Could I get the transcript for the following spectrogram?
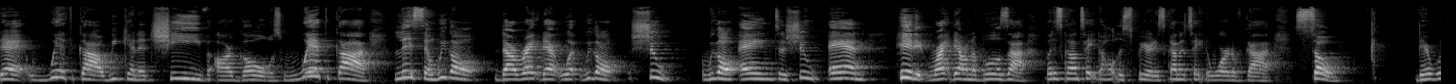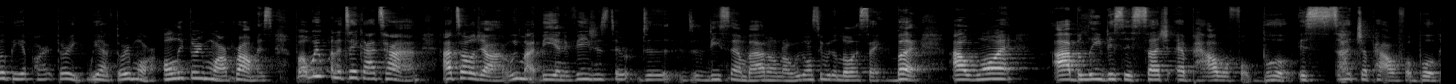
that with God we can achieve our goals. With God, listen, we gonna direct that. What we gonna shoot? We gonna aim to shoot and hit it right down the bullseye. But it's going to take the Holy Spirit, it's going to take the Word of God. So, there will be a part three. We have three more, only three more, I promise. But we want to take our time. I told y'all we might be in Ephesians to, to, to December. I don't know. We're gonna see what the Lord say. But I want I believe this is such a powerful book. It's such a powerful book.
